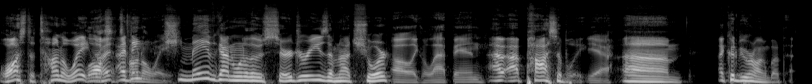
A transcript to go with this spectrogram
Lost a ton of weight. Lost right? a I think ton of weight. she may have gotten one of those surgeries. I'm not sure. Oh, like the lap band. I, I, possibly. Yeah. Um, I could be wrong about that.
